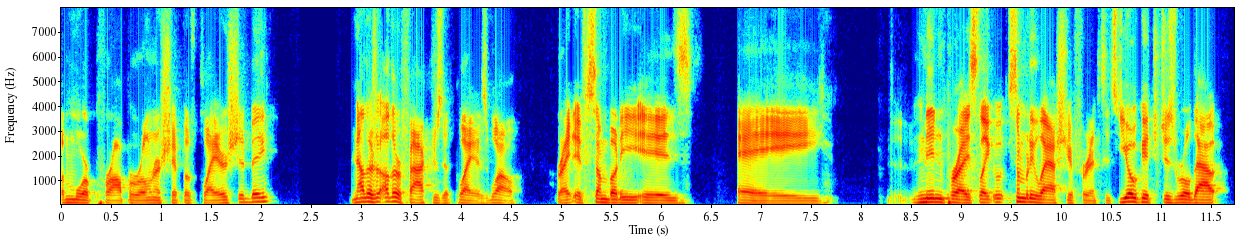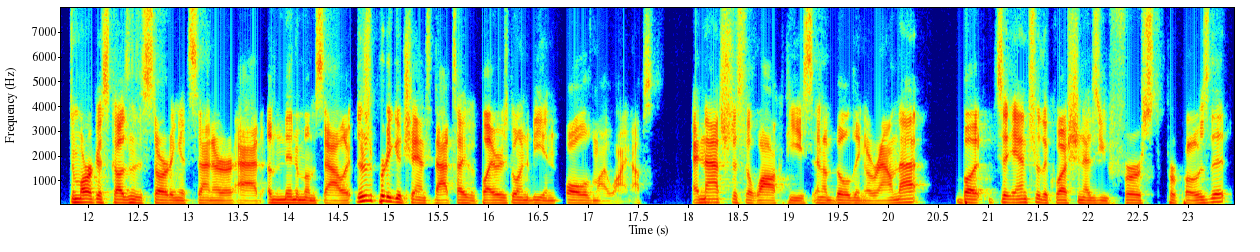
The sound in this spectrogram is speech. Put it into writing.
a more proper ownership of players should be. Now there's other factors at play as well, right? If somebody is a min price, like somebody last year, for instance, Jokic is ruled out. Demarcus Cousins is starting at center at a minimum salary. There's a pretty good chance that type of player is going to be in all of my lineups. And that's just a lock piece, and I'm building around that. But to answer the question as you first proposed it,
